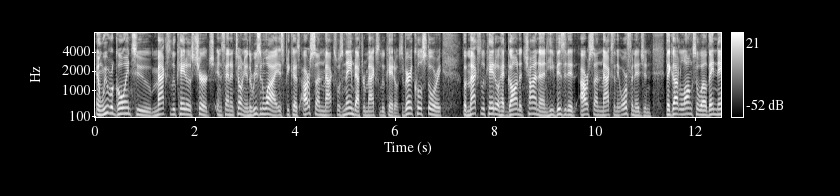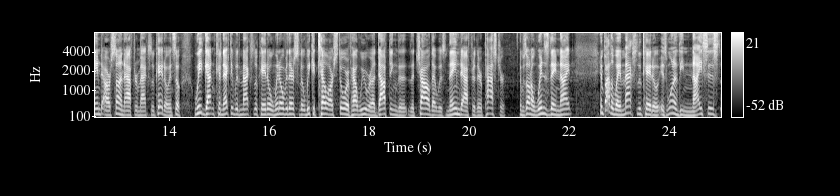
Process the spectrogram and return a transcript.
and we were going to Max Lucado's church in San Antonio. And the reason why is because our son, Max, was named after Max Lucado. It's a very cool story, but Max Lucado had gone to China and he visited our son, Max, in the orphanage, and they got along so well, they named our son after Max Lucado. And so we'd gotten connected with Max Lucado, went over there so that we could tell our story of how we were adopting the, the child that was named after their pastor. It was on a Wednesday night. And by the way, Max Lucado is one of the nicest,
